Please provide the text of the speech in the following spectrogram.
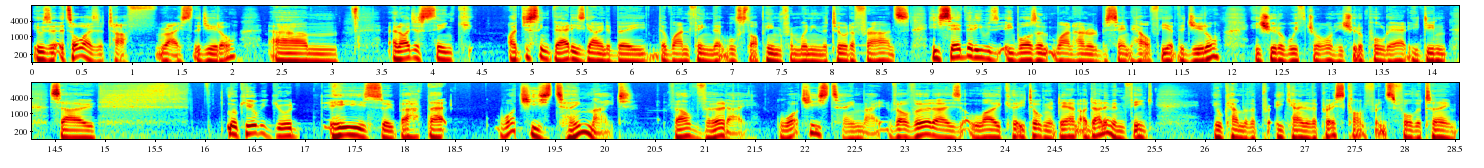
It was. A, it's always a tough race, the Giro, um, and I just think. I just think that is going to be the one thing that will stop him from winning the Tour de France. He said that he was he wasn't 100% healthy at the Giro. He should have withdrawn. He should have pulled out. He didn't. So look, he'll be good. He is super, but watch his teammate, Valverde. Watch his teammate. Valverde's low key talking it down. I don't even think he'll come to the he came to the press conference for the team,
